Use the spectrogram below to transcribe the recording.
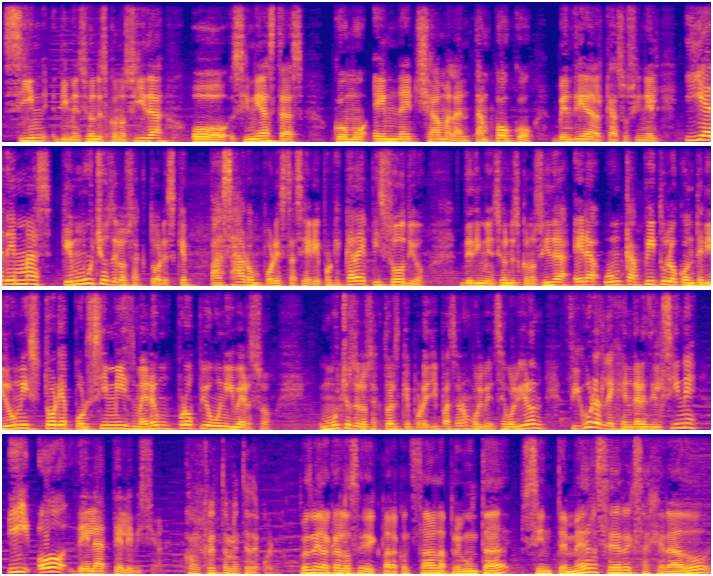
sin Dimensión Desconocida o cineastas como M. Night Shyamalan tampoco vendrían al caso sin él. Y además que muchos de los actores que pasaron por esta serie, porque cada episodio de Dimensión Desconocida era un capítulo contenido, una historia por sí misma, era un propio universo. Muchos de los actores que por allí pasaron se volvieron figuras legendarias del cine y o de la televisión. Concretamente de acuerdo. Pues mira, Carlos, eh, para contestar a la pregunta, sin temer ser exagerado,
